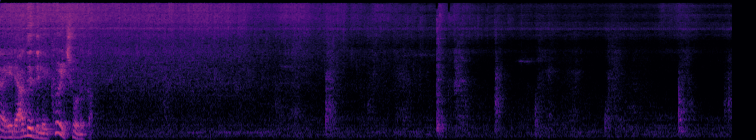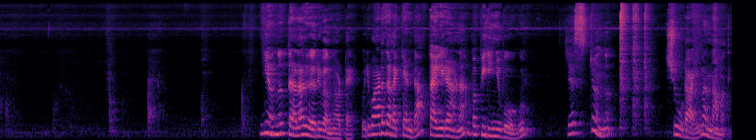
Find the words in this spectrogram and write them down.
തൈര്. അത് ഇതിലേക്ക് ഒഴിച്ചു കൊടുക്കാം ഇനി ഒന്ന് തിള കയറി വന്നോട്ടെ. ഒരുപാട് തിളയ്ക്കണ്ട തൈരാണ്. അപ്പോൾ പിരിഞ്ഞു പോകും. ജസ്റ്റ് ഒന്ന് ചൂടായി വന്നാൽ മതി.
